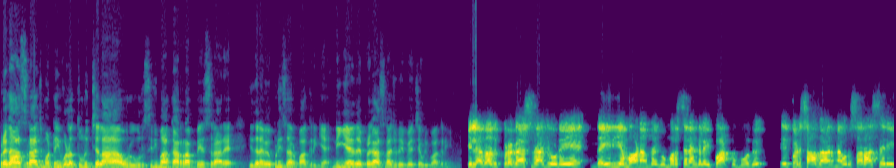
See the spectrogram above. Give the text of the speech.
பிரகாஷ்ராஜ் மட்டும் இவ்வளோ துணிச்சலாக ஒரு ஒரு சினிமாக்காரராக பேசுகிறாரு இதை நம்ம எப்படி சார் பார்க்குறீங்க நீங்கள் இதை பிரகாஷ்ராஜுடைய பேச்சு எப்படி பார்க்குறீங்க இல்லை அதாவது பிரகாஷ்ராஜுடைய தைரியமான அந்த விமர்சனங்களை பார்க்கும்போது இப்போ சாதாரண ஒரு சராசரி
